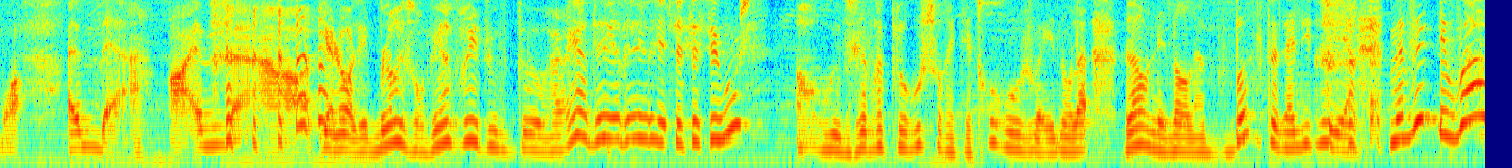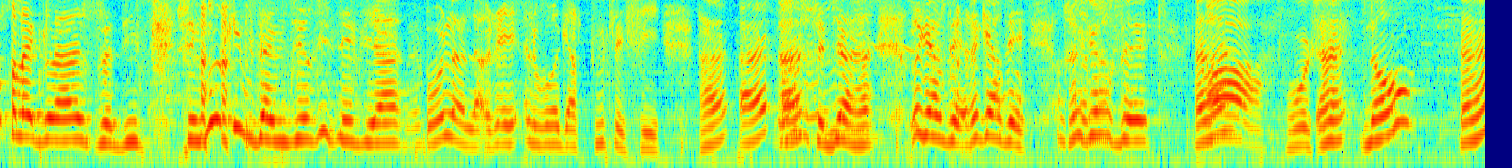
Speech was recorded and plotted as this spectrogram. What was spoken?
Moi, eh ben, ah, eh ben. ah. Puis alors, les blancs, ils ont bien pris tout le tour. hein. Regardez, regardez. C'était assez rouge? Oh oui, parce qu'après, plus rouge, ça aurait été trop rouge, voyez. Non, là, là, on est dans la bonne tonalité. Hein. Mais venez les voir dans la glace, dites. C'est vous qui vous allez me dire si c'est bien. Oh là là, elles vous regardent toutes, les filles. Hein, hein, hein, c'est bien, hein. Regardez, regardez, regardez. Hein Ah, oui. Hein Non Hein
